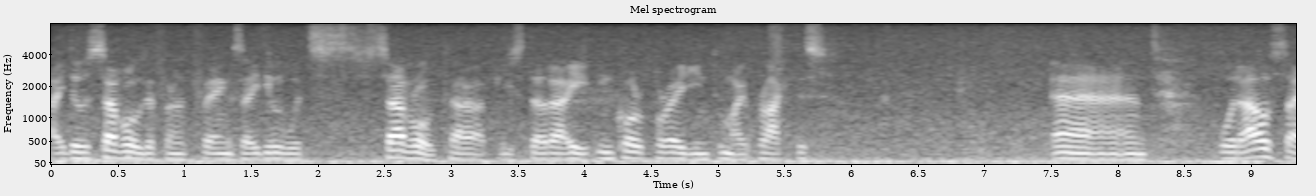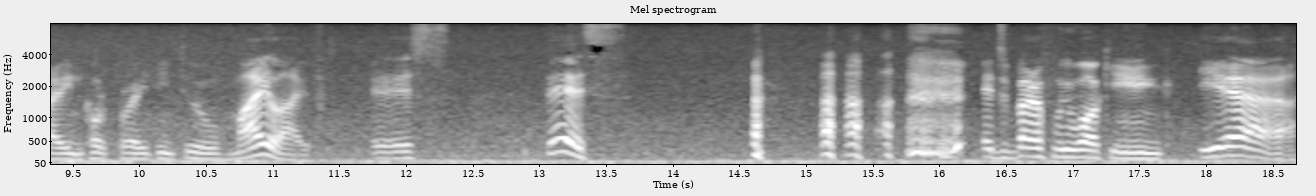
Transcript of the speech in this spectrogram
I do several different things. I deal with several therapies that I incorporate into my practice. And what else I incorporate into my life is this. it's barefoot walking. Yeah,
